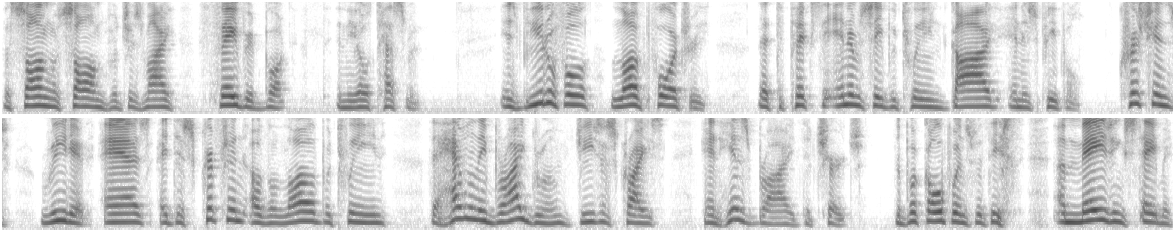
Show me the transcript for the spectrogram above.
The Song of Songs, which is my favorite book in the Old Testament, is beautiful love poetry that depicts the intimacy between God and his people. Christians read it as a description of the love between the heavenly bridegroom, Jesus Christ, and his bride, the church. The book opens with this amazing statement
